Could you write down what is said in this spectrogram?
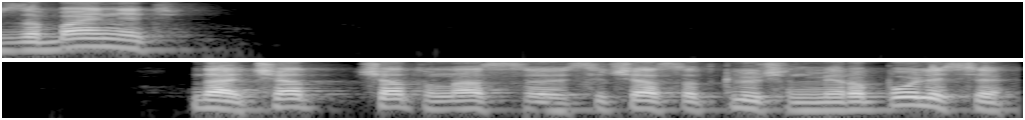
забанить. Да, чат, чат у нас э, сейчас отключен в Мирополисе.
